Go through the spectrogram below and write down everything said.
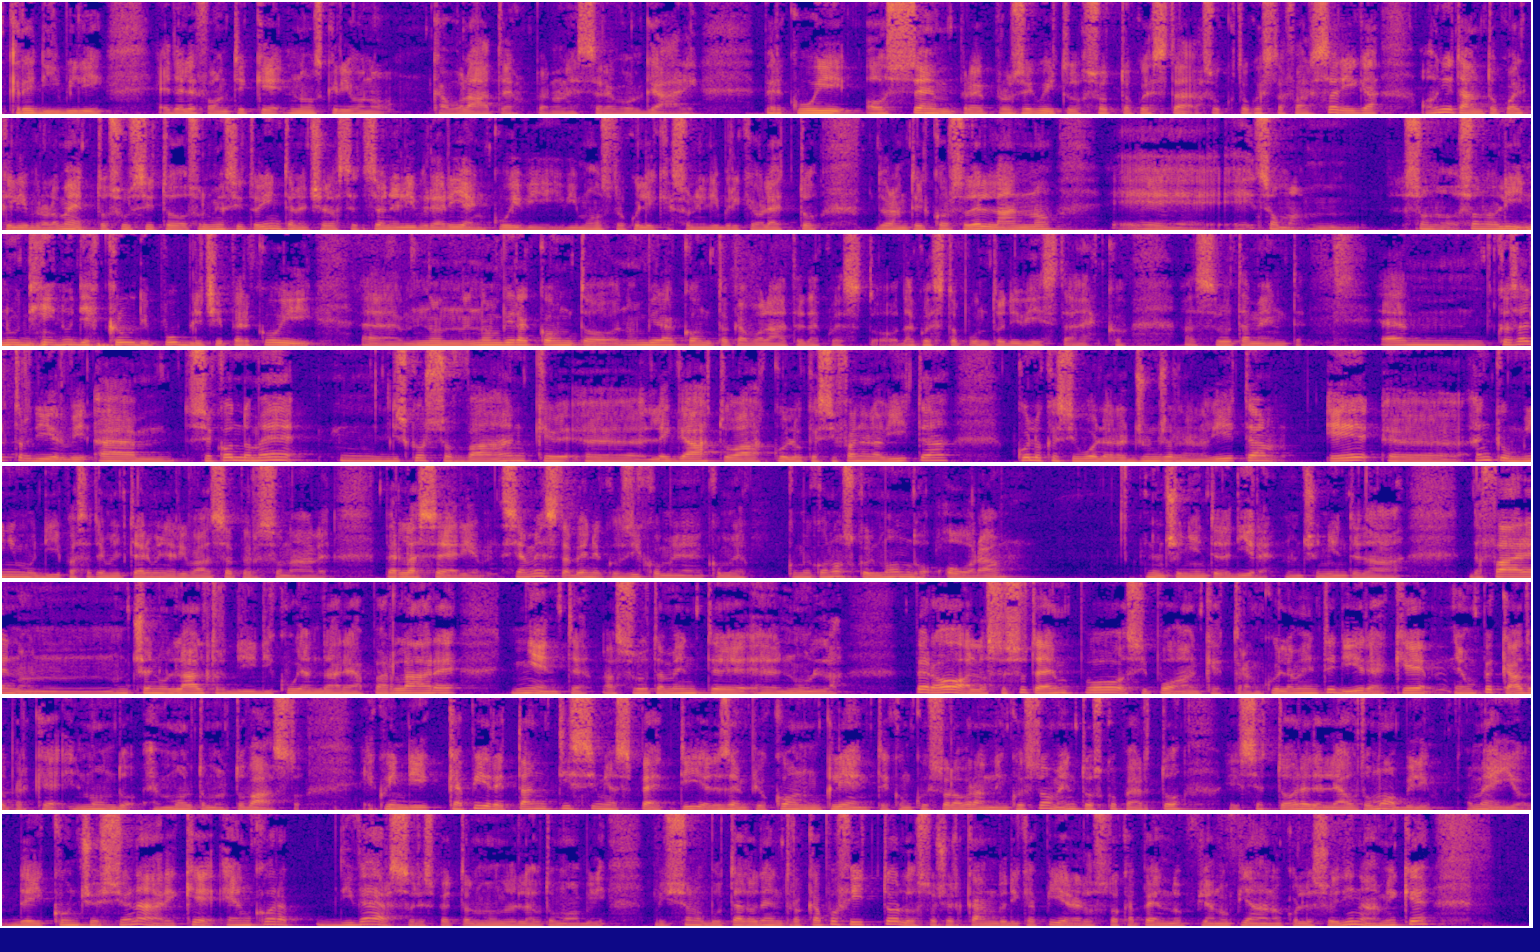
credibili e delle fonti che non scrivono cavolate per non essere volgari per cui ho sempre proseguito sotto questa, sotto questa falsariga. Ogni tanto qualche libro lo metto sul, sito, sul mio sito internet, c'è la sezione libreria in cui vi, vi, mostro quelli che sono i libri che ho letto durante il corso dell'anno e, e insomma sono, sono, lì nudi, nudi, e crudi pubblici per cui eh, non, non, vi racconto, non, vi racconto, cavolate da questo, da questo punto di vista, ecco, assolutamente. Um, cos'altro dirvi? Um, secondo me mm, il discorso va anche uh, legato a quello che si fa nella vita, quello che si vuole raggiungere nella vita e uh, anche un minimo di, passatemi il termine, rivalsa personale. Per la serie, se a me sta bene così come, come, come conosco il mondo ora, non c'è niente da dire, non c'è niente da, da fare, non, non c'è null'altro di, di cui andare a parlare niente, assolutamente eh, nulla. però allo stesso tempo si può anche tranquillamente dire che è un peccato perché il mondo è molto molto vasto e quindi capire tantissimi aspetti, ad esempio con un cliente con cui sto lavorando in questo momento ho scoperto il settore delle automobili, o meglio dei concessionari, che è ancora diverso rispetto al mondo delle automobili. Mi ci sono buttato dentro a capofitto, lo sto cercando di capire, lo sto capendo piano piano con le sue dinamiche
